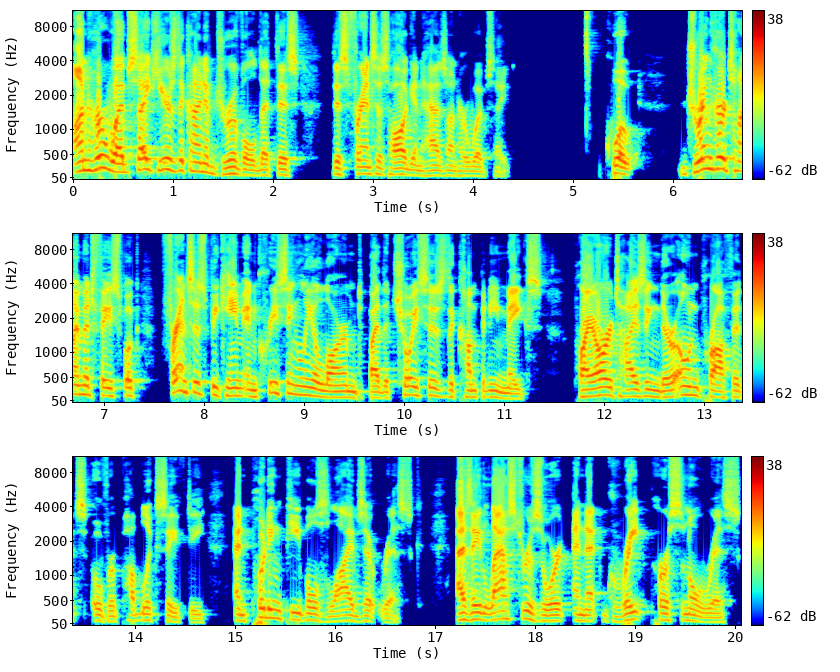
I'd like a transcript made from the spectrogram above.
On her website, here's the kind of drivel that this, this Frances Haugen has on her website. Quote, during her time at Facebook, Frances became increasingly alarmed by the choices the company makes, prioritizing their own profits over public safety and putting people's lives at risk. As a last resort and at great personal risk,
